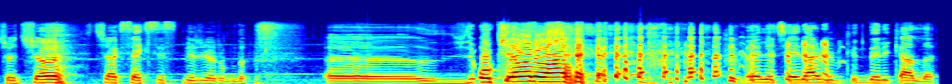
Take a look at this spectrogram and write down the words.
Çok, çok, çok seksist bir yorumdu. Ee, okuyamadım abi. Böyle şeyler mümkün delikanlı.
